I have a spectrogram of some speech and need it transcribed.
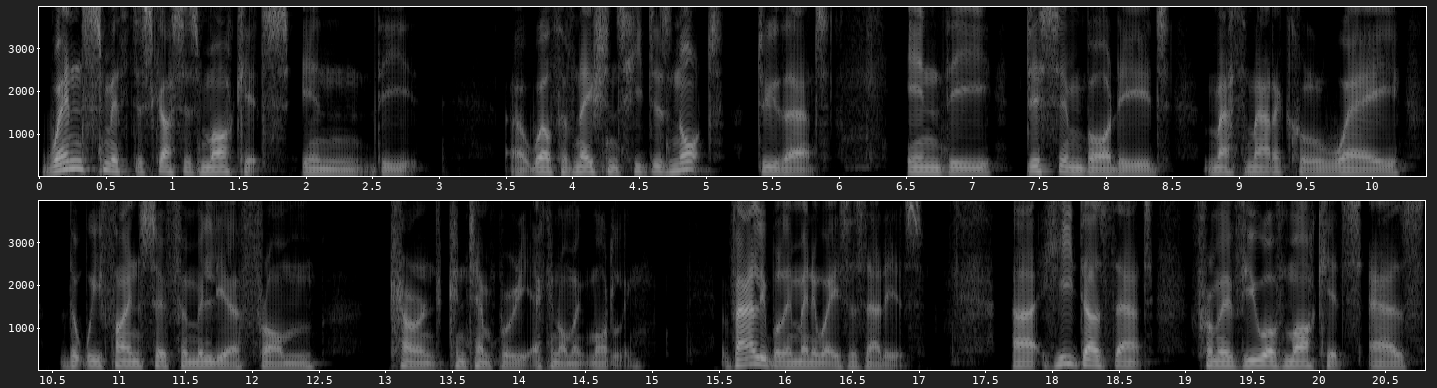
when Smith discusses markets in the uh, Wealth of Nations, he does not do that in the disembodied mathematical way that we find so familiar from current contemporary economic modeling. Valuable in many ways as that is. Uh, he does that from a view of markets as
